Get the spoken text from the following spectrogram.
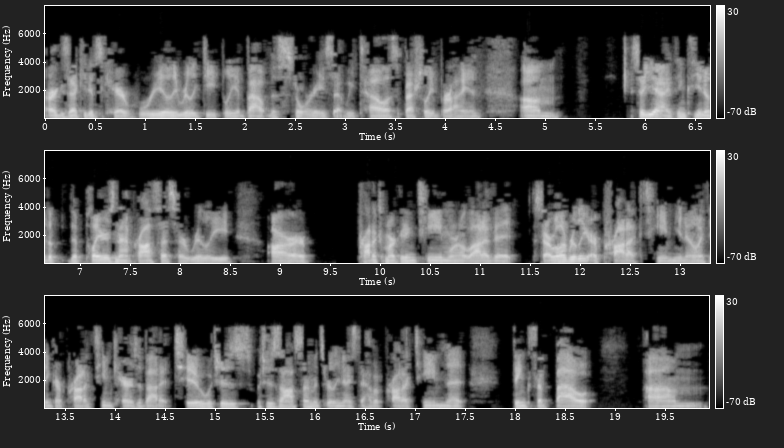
our executives care really, really deeply about the stories that we tell, especially Brian. Um, so yeah, I think, you know, the, the players in that process are really our product marketing team where a lot of it Starwell really our product team you know? I think our product team cares about it too which is which is awesome. It's really nice to have a product team that thinks about um,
